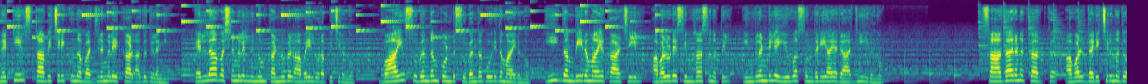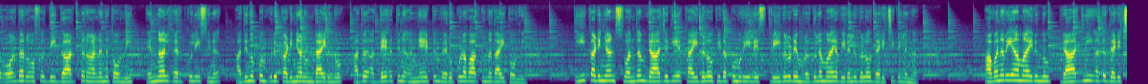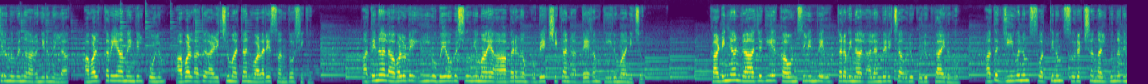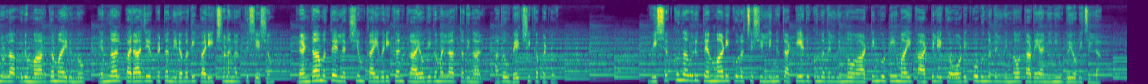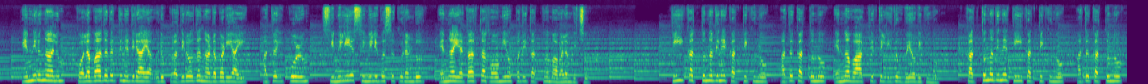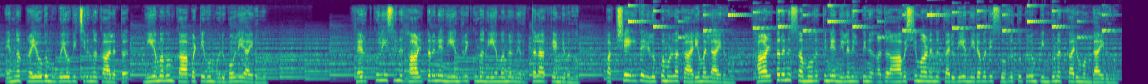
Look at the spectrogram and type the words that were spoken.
നെറ്റിയിൽ സ്ഥാപിച്ചിരിക്കുന്ന വജ്രങ്ങളെക്കാൾ അത് തിളങ്ങി. എല്ലാ വശങ്ങളിൽ നിന്നും കണ്ണുകൾ അവയിൽ ഉറപ്പിച്ചിരുന്നു. വായു സുഗന്ധം കൊണ്ട് സുഗന്ധപൂരിതമായിരുന്നു. ഈ ഗംഭീരമായ കാഴ്ചയിൽ അവളുടെ സിംഹാസനത്തിൽ ഇംഗ്ലണ്ടിലെ യുവ സുന്ദരിയായ രാജ്ഞിയിരുന്നു സാധാരണക്കാർക്ക് അവൾ ധരിച്ചിരുന്നത് ഓർഡർ ഓഫ് ദി ഗാർട്ടർ ആണെന്ന് തോന്നി. എന്നാൽ ഹെർക്കുലീസിന് അതിനൊപ്പം ഒരു കടിഞ്ഞാൺ ഉണ്ടായിരുന്നു. അത് അദ്ദേഹത്തിന് അങ്ങേയറ്റം വെറുപ്പുളവാക്കുന്നതായി തോന്നി. ഈ കടിഞ്ഞാൺ സ്വന്തം രാജകീയ കൈകളോ കിടപ്പുമുറിയിലെ സ്ത്രീകളുടെ മൃദുലമായ വിരലുകളോ ധരിച്ചിട്ടില്ലെന്ന്. അവനറിയാമായിരുന്നു. രാജ്ഞി അത് ധരിച്ചിരുന്നുവെന്ന് അറിഞ്ഞിരുന്നില്ല. അവൾക്കറിയാമെങ്കിൽ പോലും അവൾ അത് അഴിച്ചുമാറ്റാൻ വളരെ സന്തോഷിക്കും. അതിനാൽ അവളുടെ ഈ ഉപയോഗശൂന്യമായ ആഭരണം ഉപേക്ഷിക്കാൻ അദ്ദേഹം തീരുമാനിച്ചു. കടിഞ്ഞാൻ രാജകീയ കൗൺസിലിന്റെ ഉത്തരവിനാൽ അലങ്കരിച്ച ഒരു കുരുക്കായിരുന്നു. അത് ജീവനും സ്വത്തിനും സുരക്ഷ നൽകുന്നതിനുള്ള ഒരു മാർഗമായിരുന്നു. എന്നാൽ പരാജയപ്പെട്ട നിരവധി പരീക്ഷണങ്ങൾക്ക് ശേഷം രണ്ടാമത്തെ ലക്ഷ്യം കൈവരിക്കാൻ പ്രായോഗികമല്ലാത്തതിനാൽ അത് ഉപേക്ഷിക്കപ്പെട്ടു. വിശക്കുന്ന ഒരു തെമ്മാടി കുറച്ച് ഷില്ലിങ് തട്ടിയെടുക്കുന്നതിൽ നിന്നോ ആട്ടിൻകുട്ടിയുമായി കാട്ടിലേക്ക് ഓടിപ്പോകുന്നതിൽ നിന്നോ തടയാൻ ഇനി ഉപയോഗിച്ചില്ല. എന്നിരുന്നാലും കൊലപാതകത്തിനെതിരായ ഒരു പ്രതിരോധ നടപടിയായി അത് ഇപ്പോഴും സിമിലിയ സിമിലിബസ് കുരണ്ടൂർ എന്ന യഥാർത്ഥ ഹോമിയോപ്പതി തത്വം അവലംബിച്ചു. തീ കത്തുന്നതിനെ കത്തിക്കുന്നു അത് കത്തുന്നു എന്ന വാക്യത്തിൽ ഇത് ഉപയോഗിക്കുന്നു. കത്തുന്നതിനെ തീ കത്തിക്കുന്നു അത് കത്തുന്നു എന്ന പ്രയോഗം ഉപയോഗിച്ചിരുന്ന കാലത്ത് നിയമവും കാപട്യവും ഒരുപോലെയായിരുന്നു. ഹെർക്കുലീസിന് ഹാൾട്ടറിനെ നിയന്ത്രിക്കുന്ന നിയമങ്ങൾ നിർത്തലാക്കേണ്ടി വന്നു പക്ഷേ ഇത് എളുപ്പമുള്ള കാര്യമല്ലായിരുന്നു. ഹാൾട്ടറിന് സമൂഹത്തിന്റെ നിലനിൽപ്പിന് അത് ആവശ്യമാണെന്ന് കരുതിയ നിരവധി സുഹൃത്തുക്കളും പിന്തുണക്കാരും ഉണ്ടായിരുന്നു.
